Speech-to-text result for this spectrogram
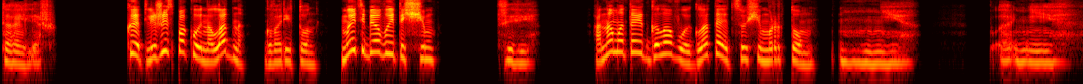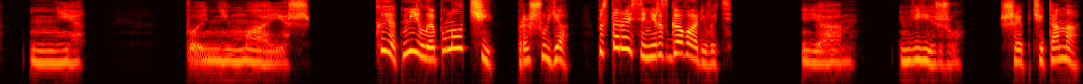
«Тайлер, «Кэт, лежи спокойно, ладно?» — говорит он. «Мы тебя вытащим». «Ты...» Она мотает головой, глотает сухим ртом. «Не... не... не... понимаешь...» «Кэт, милая, помолчи!» — прошу я. «Постарайся не разговаривать». «Я вижу», — шепчет она.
